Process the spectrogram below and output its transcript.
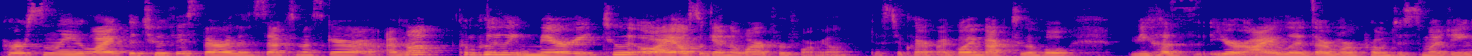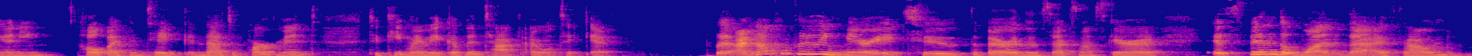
personally like the Too Faced Better Than Sex mascara. I'm not completely married to it. Oh, I also get in the waterproof formula, just to clarify. Going back to the whole, because your eyelids are more prone to smudging, any help I can take in that department to keep my makeup intact, I will take it. But I'm not completely married to the Better Than Sex mascara it's been the one that I found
